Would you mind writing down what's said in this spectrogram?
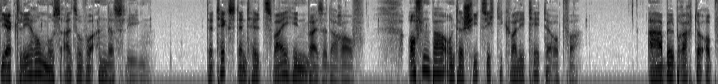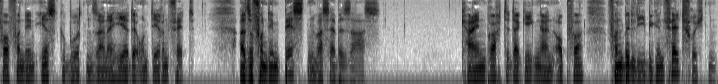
Die Erklärung muss also woanders liegen. Der Text enthält zwei Hinweise darauf. Offenbar unterschied sich die Qualität der Opfer. Abel brachte Opfer von den Erstgeburten seiner Herde und deren Fett, also von dem Besten, was er besaß. Kain brachte dagegen ein Opfer von beliebigen Feldfrüchten,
